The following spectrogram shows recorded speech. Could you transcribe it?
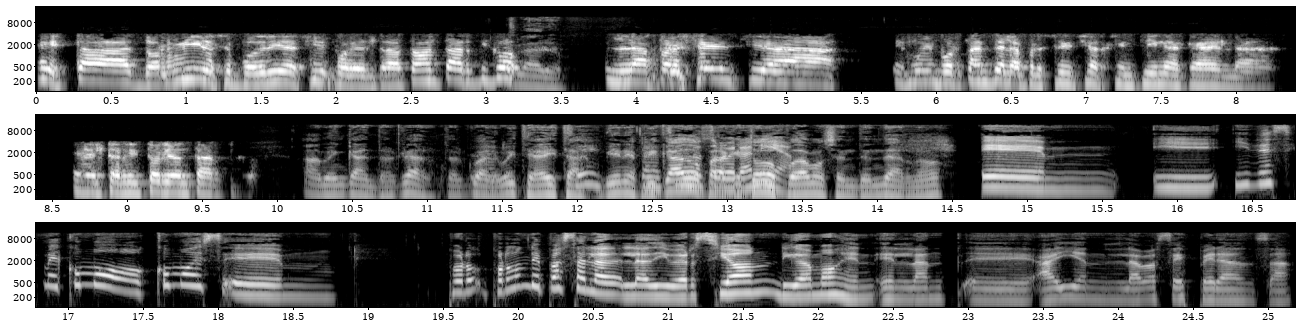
está dormido, se podría decir, por el Tratado Antártico, la presencia, es muy importante la presencia argentina acá en, la, en el territorio antártico. Ah, me encanta, claro, tal cual, viste, ahí está, bien explicado para que todos podamos entender, ¿no? Eh, y, y decime, ¿cómo, cómo es... Eh, ¿Por, ¿Por dónde pasa la, diversión, digamos, en, en la, eh, ahí en la base Esperanza?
